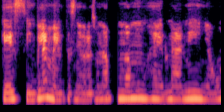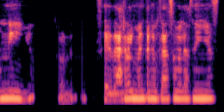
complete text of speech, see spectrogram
que es simplemente, señores, una, una mujer, una niña, un niño, se da realmente en el caso de las niñas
